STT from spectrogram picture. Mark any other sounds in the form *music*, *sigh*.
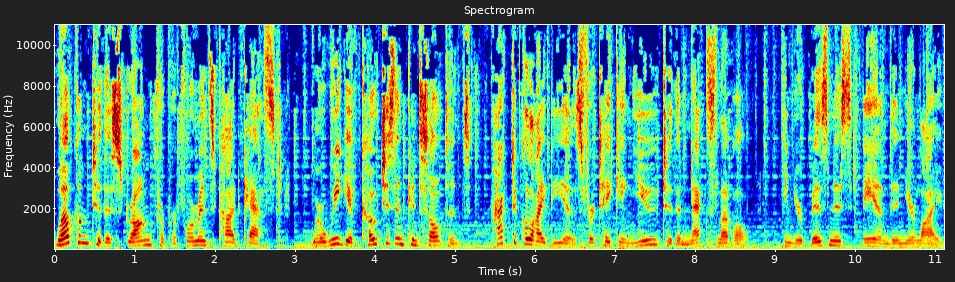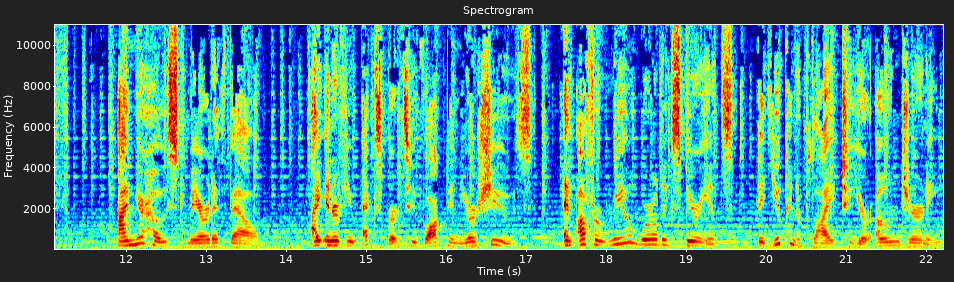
Welcome to the Strong for Performance podcast, where we give coaches and consultants practical ideas for taking you to the next level in your business and in your life. I'm your host, Meredith Bell. I interview experts who've walked in your shoes and offer real world experience that you can apply to your own journey.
